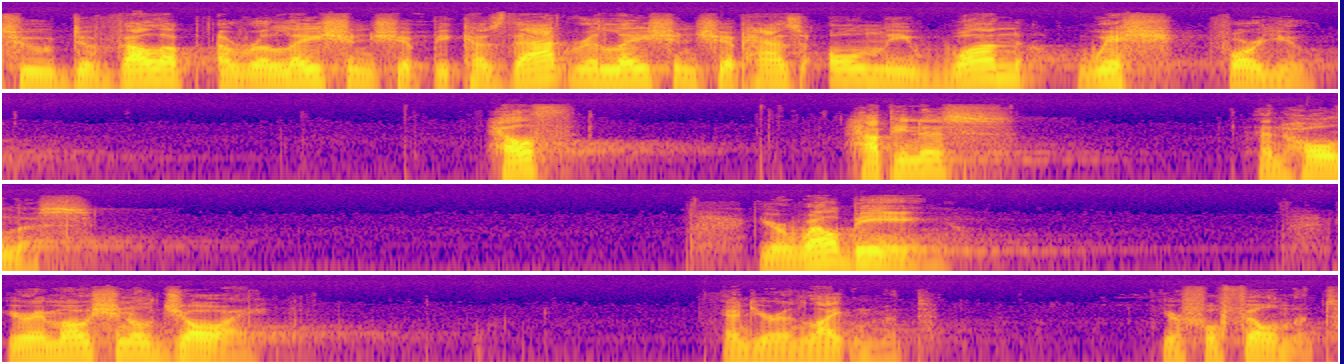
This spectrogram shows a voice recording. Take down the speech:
to develop a relationship because that relationship has only one wish for you health, happiness, and wholeness. Your well being, your emotional joy, and your enlightenment, your fulfillment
